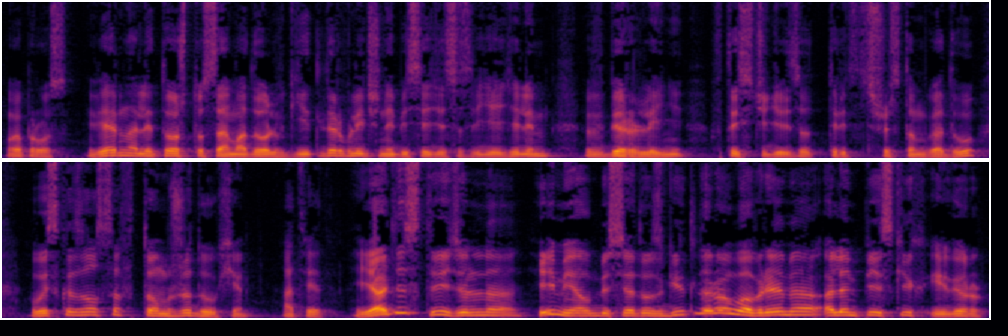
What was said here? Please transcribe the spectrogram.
Вопрос. Верно ли то, что сам Адольф Гитлер в личной беседе со свидетелем в Берлине в 1936 году высказался в том же духе? Ответ. Я действительно имел беседу с Гитлером во время Олимпийских игр.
